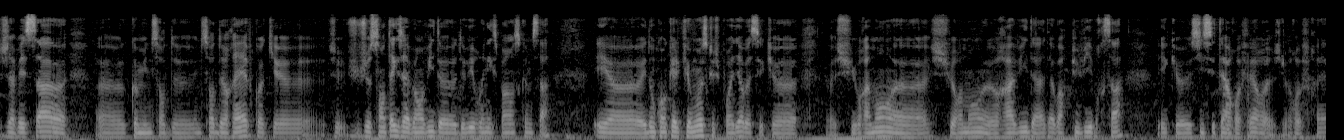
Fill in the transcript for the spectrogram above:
j'avais ça euh, euh, comme une sorte de, une sorte de rêve, quoi, que je, je sentais que j'avais envie de, de vivre une expérience comme ça. Et, euh, et donc, en quelques mots, ce que je pourrais dire, bah, c'est que euh, je suis vraiment, je suis vraiment ravi d'a- d'avoir pu vivre ça et que si c'était à refaire, je le referais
